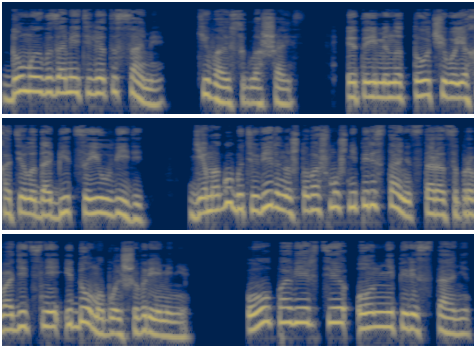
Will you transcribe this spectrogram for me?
Думаю, вы заметили это сами». Киваю, соглашаясь. «Это именно то, чего я хотела добиться и увидеть. Я могу быть уверена, что ваш муж не перестанет стараться проводить с ней и дома больше времени. О, поверьте, он не перестанет.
